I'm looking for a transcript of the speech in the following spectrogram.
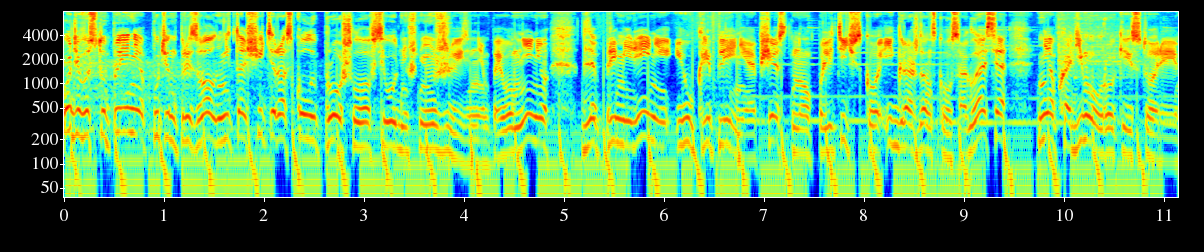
Ходе выступления Путин призвал не тащить расколы прошлого в сегодняшнюю жизнь. По его мнению, для примирения и укрепления общественного, политического и гражданского согласия необходимы уроки истории.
